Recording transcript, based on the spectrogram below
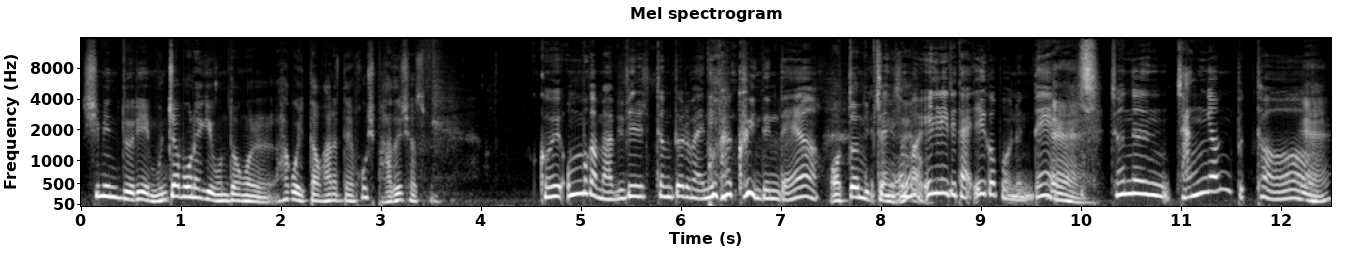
시민들이 문자 보내기 운동을 하고 있다고 하는데 혹시 받으셨습니까? 거의 업무가 마비될 정도로 많이 받고 있는데요. 어떤 입장이세요? 뭐 일일이 다 읽어보는데 네. 저는 작년부터 네.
